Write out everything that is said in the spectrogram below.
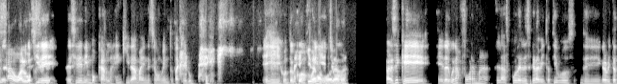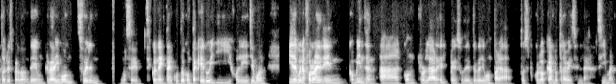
fuerza o algo así. decide, deciden invocar la Genkidama en ese momento, Takeru. y junto La con Holly. Parece que eh, de alguna forma los poderes gravitativos de gravitatorios, perdón, de un Gravimon suelen, no sé, se conectan junto con Takeru y, y Holly y Angemon y de alguna forma en- en- comienzan a controlar el peso del Gravimon para pues colocarlo otra vez en la cima.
